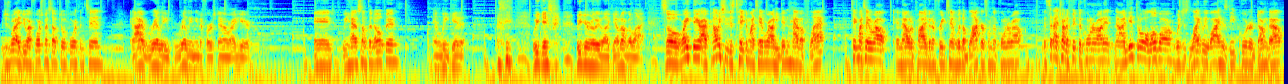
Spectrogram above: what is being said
which is what I do. I force myself to a fourth and 10, and I really, really need a first down right here. And we have something open, and we get it. we get we get really lucky. I'm not gonna lie. So right there, I probably should have just taken my table route. He didn't have a flat. Take my table route, and that would have probably been a free 10 with a blocker from the corner route. Instead, I try to fit the corner route in. Now, I did throw a low ball, which is likely why his deep quarter dumbed out.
